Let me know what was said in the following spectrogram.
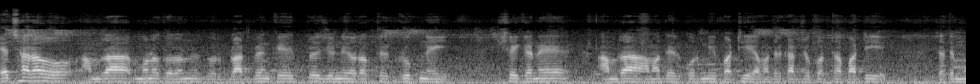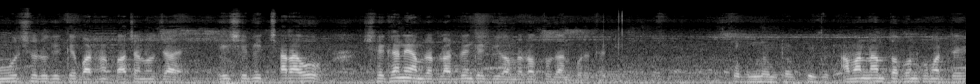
এছাড়াও আমরা মনে করেন ব্লাড ব্যাংকে প্রয়োজনীয় রক্তের গ্রুপ নেই। সেইখানে আমরা আমাদের কর্মী পাঠিয়ে আমাদের কার্যকর্তা পাঠিয়ে যাতে মুমূর্ষ রোগীকে বাঁচা- বাঁচানো যায়। এই শিবির ছাড়াও সেখানে আমরা ব্লাড ব্যাংকে গিয়ে আমরা রক্তদান করে থাকি। আমার নাম তপন কুমার দে।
